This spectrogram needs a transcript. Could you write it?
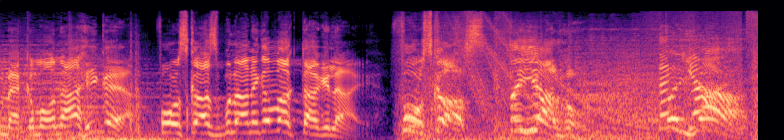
मैकमोन आ ही गया। फोर्स कास्ट बुलाने का वक्त आ गया है। फोर्स कास्ट तैयार हो। तैयार।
